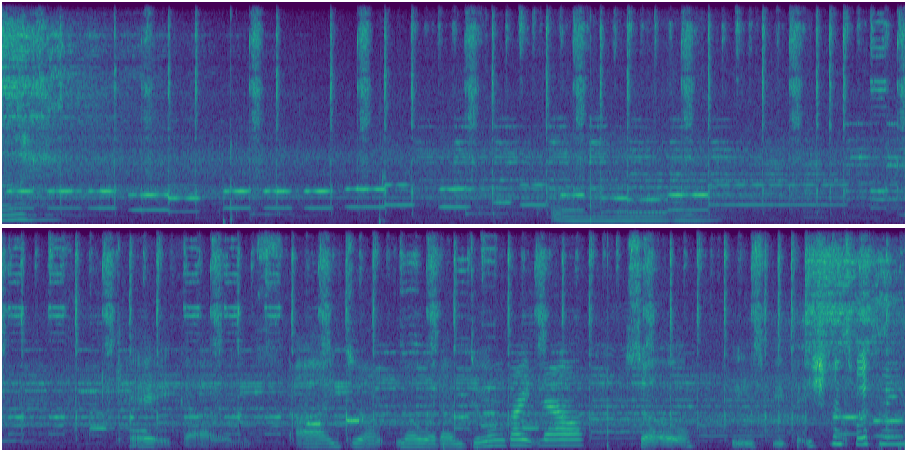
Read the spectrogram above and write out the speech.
I... Um, Hey guys, I don't know what I'm doing right now, so please be patient with me.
